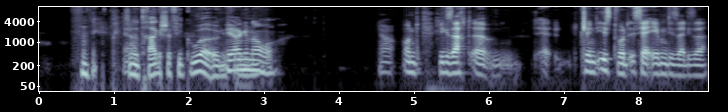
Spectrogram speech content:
so ja. eine tragische Figur irgendwie. Ja, genau. Ja, und wie gesagt, äh, Clint Eastwood ist ja eben dieser, dieser,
